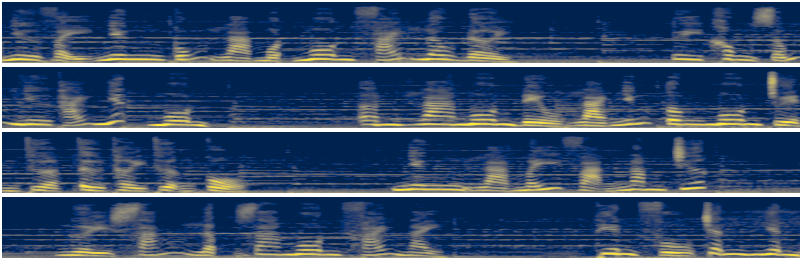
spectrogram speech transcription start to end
như vậy nhưng cũng là một môn phái lâu đời. Tuy không giống như thái nhất môn, Âm la môn đều là những tôn môn truyền thừa từ thời thượng cổ. Nhưng là mấy vạn năm trước, Người sáng lập ra môn phái này, Thiên phủ chân nhân,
